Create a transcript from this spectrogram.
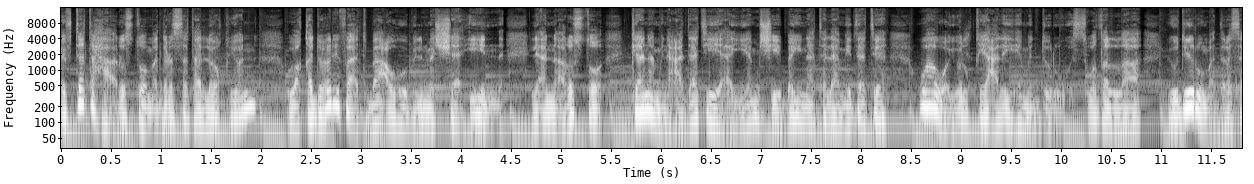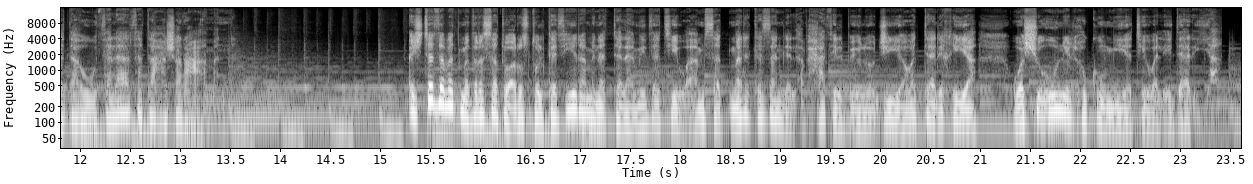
افتتح أرسطو مدرسة لوقيون وقد عرف أتباعه بالمشائين لأن أرسطو كان من عاداته أن يمشي بين تلامذته وهو يلقي عليهم الدروس وظل يدير مدرسته ثلاثة عشر عاماً. اجتذبت مدرسة أرسطو الكثير من التلامذة وأمست مركزا للأبحاث البيولوجية والتاريخية والشؤون الحكومية والإدارية.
